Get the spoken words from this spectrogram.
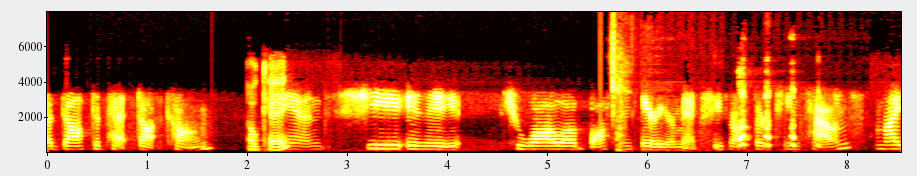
adoptapet.com okay. and she is a Chihuahua Boston Terrier mix. She's about 13 pounds. My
